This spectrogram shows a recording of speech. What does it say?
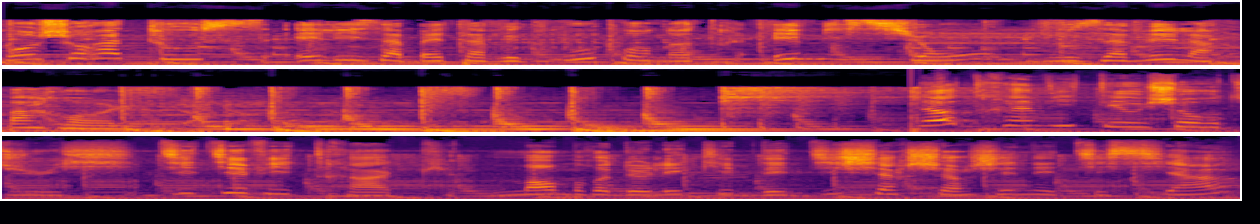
Bonjour à tous, Elisabeth avec vous pour notre émission Vous avez la parole. Notre invité aujourd'hui, Didier Vitrac, membre de l'équipe des 10 chercheurs généticiens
